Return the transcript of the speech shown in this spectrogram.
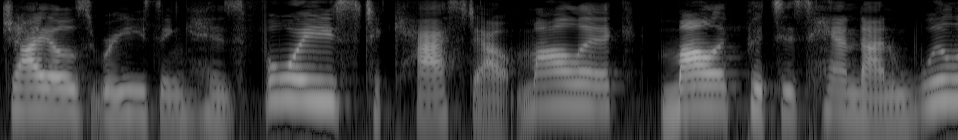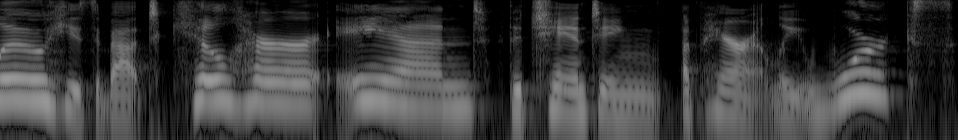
Giles raising his voice to cast out Moloch. Moloch puts his hand on Willow. He's about to kill her, and the chanting apparently works.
